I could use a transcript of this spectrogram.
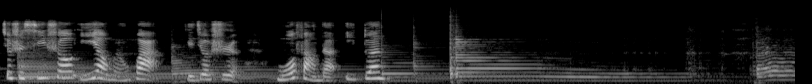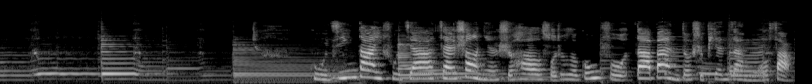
就是吸收已有文化，也就是模仿的一端。古今大艺术家在少年时候所做的功夫，大半都是偏在模仿。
